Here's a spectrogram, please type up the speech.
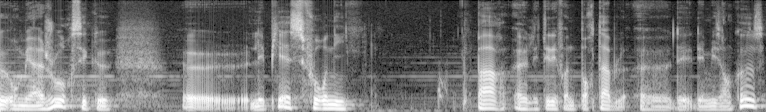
qu'on met à jour, c'est que euh, les pièces fournies par euh, les téléphones portables euh, des, mises en cause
